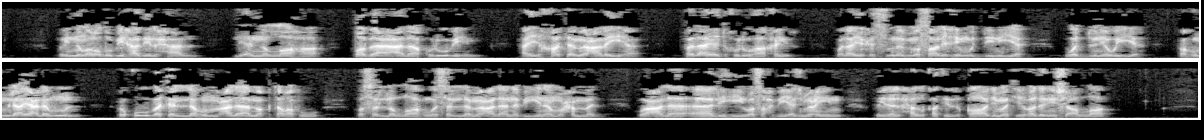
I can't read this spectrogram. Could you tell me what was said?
وإنما رضوا بهذه الحال لأن الله طبع على قلوبهم أي ختم عليها فلا يدخلها خير ولا يحسون بمصالحهم الدينية والدنيوية فهم لا يعلمون عقوبة لهم على ما اقترفوا وصلى الله وسلم على نبينا محمد وعلى آله وصحبه أجمعين. وإلى الحلقة القادمة غدا إن شاء الله.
